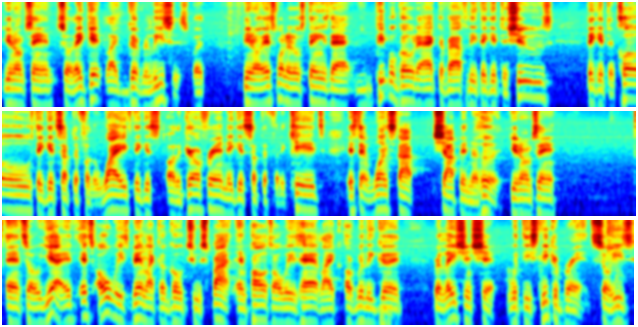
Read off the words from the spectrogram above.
You know what I'm saying? So they get like good releases, but you know, it's one of those things that people go to Active Athlete, they get their shoes, they get their clothes, they get something for the wife, they get or the girlfriend, they get something for the kids. It's that one stop shop in the hood. You know what I'm saying? And so, yeah, it, it's always been like a go to spot. And Paul's always had like a really good relationship with these sneaker brands. So he's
